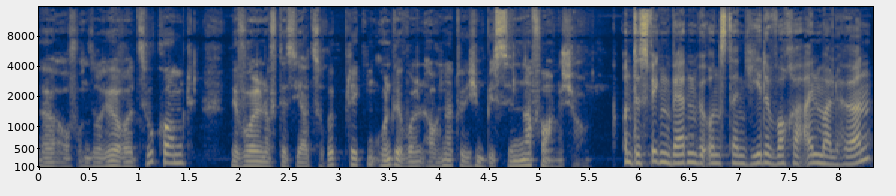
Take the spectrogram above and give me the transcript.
äh, auf unsere Hörer zukommt. Wir wollen auf das Jahr zurückblicken und wir wollen auch natürlich ein bisschen nach vorne schauen. Und deswegen werden wir uns dann jede Woche einmal hören.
